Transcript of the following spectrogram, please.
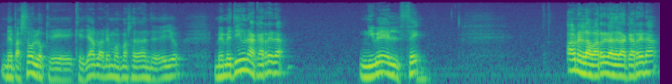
me pasó lo que, que ya hablaremos más adelante de ello, me metí en una carrera, nivel C. Abren la barrera de la carrera.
